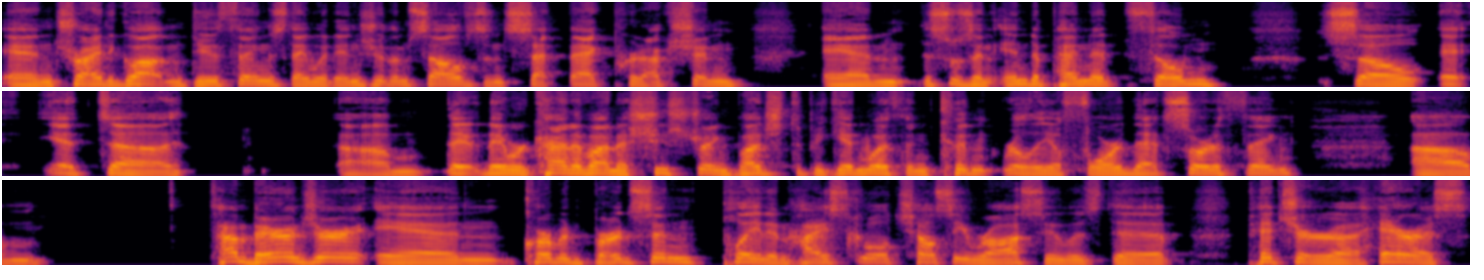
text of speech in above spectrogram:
and tried to go out and do things, they would injure themselves and set back production. And this was an independent film, so it it uh, um, they they were kind of on a shoestring budget to begin with and couldn't really afford that sort of thing. Um, Tom Berenger and Corbin Bernsen played in high school. Chelcie Ross, who was the pitcher, uh, Harris,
